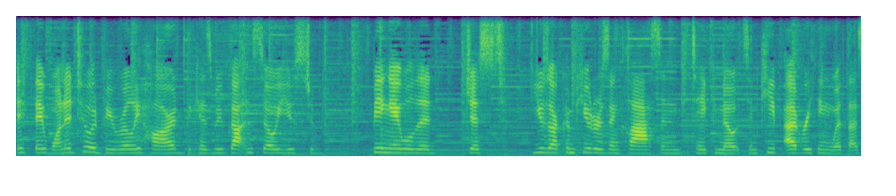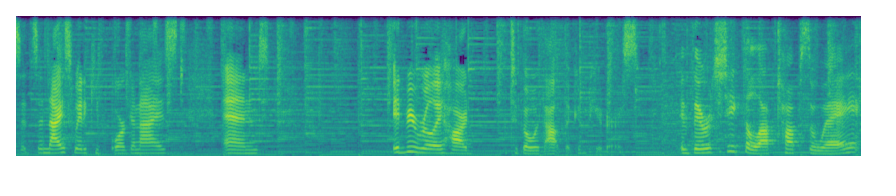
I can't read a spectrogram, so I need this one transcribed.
If they wanted to, it'd be really hard because we've gotten so used to being able to just use our computers in class and take notes and keep everything with us. It's a nice way to keep organized and it'd be really hard to go without the computers. If they were to take the laptops away,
